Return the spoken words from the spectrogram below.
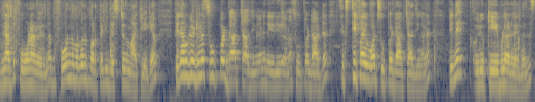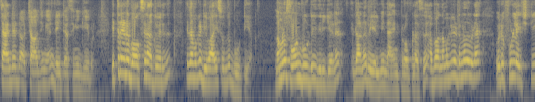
ഇതിനകത്ത് ഫോണാണ് വരുന്നത്. അപ്പോൾ ഫോൺ നമുക്കൊന്ന് പുറത്തേക്ക് ജസ്റ്റ് ഒന്ന് മാറ്റി വയ്ക്കാം പിന്നെ നമുക്ക് കിട്ടുന്നത് സൂപ്പർ ഡാർട്ട് ചാർജിങ് ആണ് ഇത് എഴുതിയത് കാണാം. Super dart sixty five watt super dart charging ആണ്. പിന്നെ ഒരു കേബിളാണ് വരുന്നത്. Standard charging and data syncing cable ഇത്രയാണ് ബോക്സിനകത്ത് വരുന്നത്. ഇനി നമുക്ക് ഡിവൈസ് ഒന്ന് ബൂട്ട് ചെയ്യാം. നമ്മൾ ഫോൺ ബൂട്ട് ചെയ്തിരിക്കുകയാണ്. ഇതാണ് റിയൽമി നയൻ പ്രോ പ്ലസ് അപ്പോൾ നമുക്ക് കിട്ടുന്നത് ഇവിടെ ഒരു full H D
